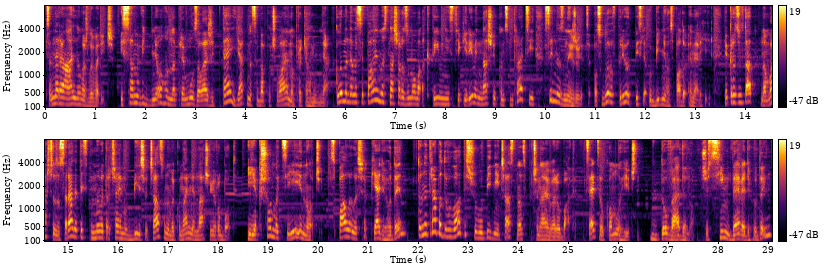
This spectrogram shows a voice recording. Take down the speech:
Це нереально важлива річ. І саме від нього напряму залежить те, як ми себе почуваємо протягом дня. Коли ми не висипаємось, наша розумова активність, як і рівень нашої концентрації сильно знижується, особливо в період після обіднього спаду енергії. Як результат, нам важче зосередитись, і ми витрачаємо більше часу на виконання нашої роботи. І якщо ми цієї ночі спали лише 5 годин, то не треба дивуватись, що в обідній час нас починає вирубати. Це цілком логічно. Доведено, що 7-9 годин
